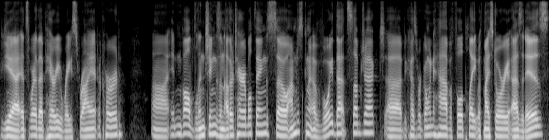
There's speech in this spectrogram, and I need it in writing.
Yeah, it's where the Perry race riot occurred. Uh, it involved lynchings and other terrible things, so I'm just going to avoid that subject uh, because we're going to have a full plate with my story as it is.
